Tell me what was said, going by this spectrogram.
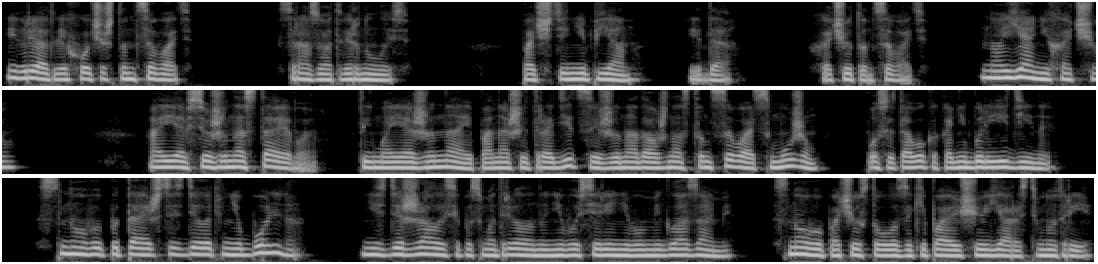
и вряд ли хочешь танцевать». Сразу отвернулась. «Почти не пьян. И да, хочу танцевать. Но я не хочу». «А я все же настаиваю. Ты моя жена, и по нашей традиции жена должна станцевать с мужем после того, как они были едины». «Снова пытаешься сделать мне больно?» Не сдержалась и посмотрела на него сиреневыми глазами. Снова почувствовала закипающую ярость внутри.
